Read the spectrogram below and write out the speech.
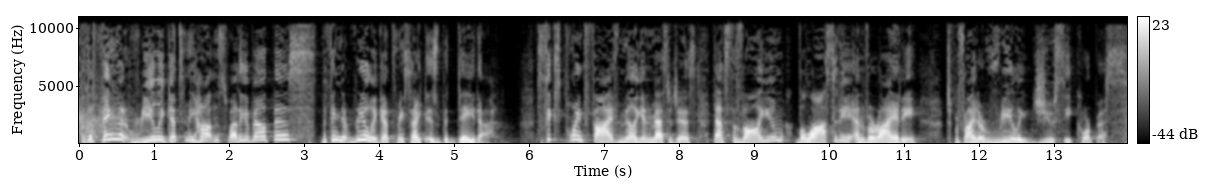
But the thing that really gets me hot and sweaty about this, the thing that really gets me psyched is the data. 6.5 million messages. That's the volume, velocity, and variety to provide a really juicy corpus.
